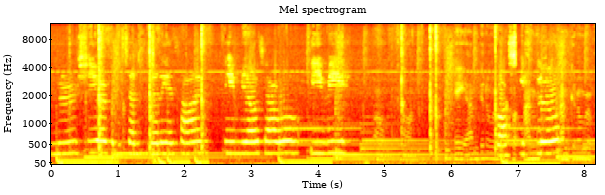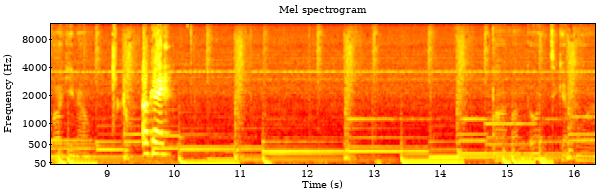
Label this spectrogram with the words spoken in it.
Lucio for the 10th millionth time. Team Yell Tower. Eevee. Oh. Hey, I'm gonna revive. I'm. I'm gonna revive you now. Okay. Um, I'm going to get more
